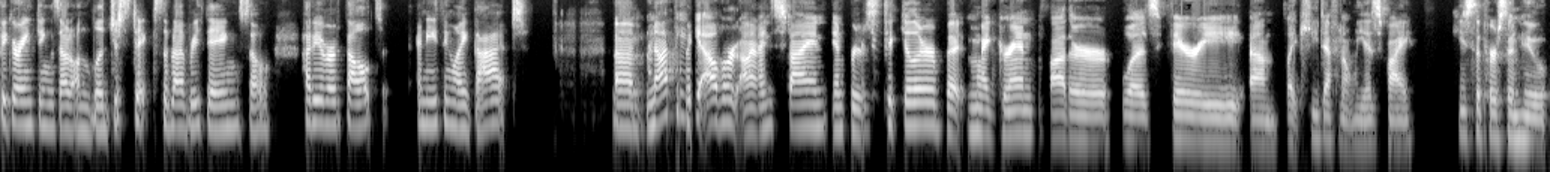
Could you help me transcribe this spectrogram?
figuring things out on logistics of everything. So, have you ever felt anything like that? Um, not the Albert Einstein in particular, but my grandfather was very um, like he definitely is my he's the person who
